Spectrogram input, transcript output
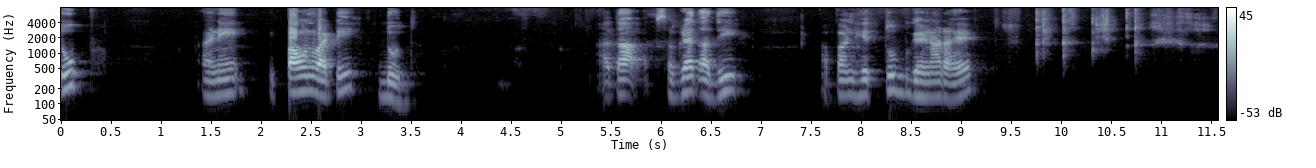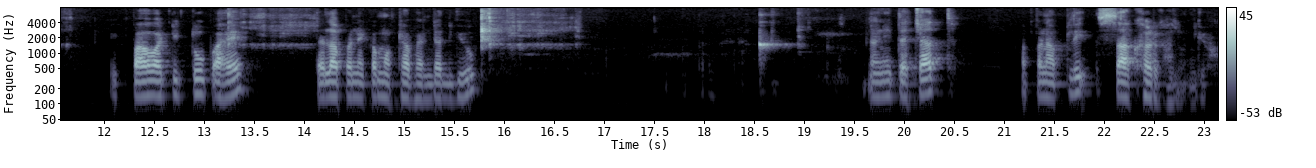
तूप आणि पाऊण वाटी दूध. आता सगळ्यात आधी आपण हे तूप घेणार आहे. एक पाव वाटी तूप आहे. त्याला आपण एका मोठ्या भांड्यात घेऊ. आणि त्याच्यात आपण आपली साखर घालून घेऊ.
